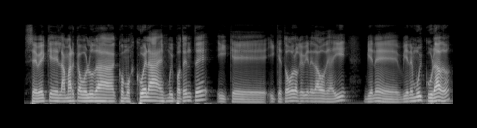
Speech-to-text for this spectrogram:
se ve que la marca Boluda como escuela es muy potente y que, y que todo lo que viene dado de ahí viene, viene muy curado.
